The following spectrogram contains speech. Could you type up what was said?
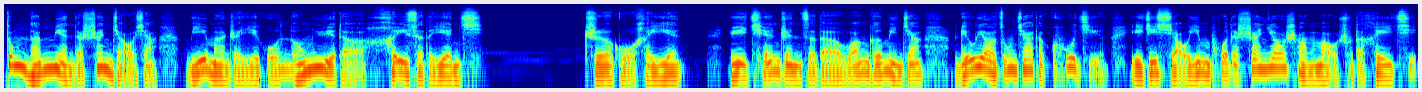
东南面的山脚下弥漫着一股浓郁的黑色的烟气，这股黑烟与前阵子的王革命家刘耀宗家的枯井以及小阴坡的山腰上冒出的黑气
